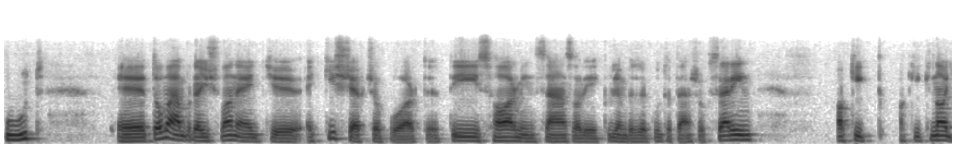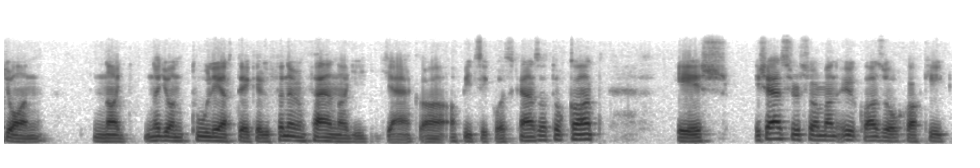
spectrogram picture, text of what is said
út. Továbbra is van egy, egy kisebb csoport, 10-30 százalék különböző kutatások szerint, akik, akik nagyon, nagy, nagyon túlértékelő, nagyon felnagyítják a, a pici kockázatokat, és, és elsősorban ők azok, akik,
